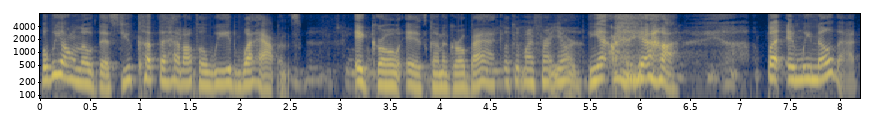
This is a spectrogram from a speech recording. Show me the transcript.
But we all know this. You cut the head off a weed, what happens? It grow it's going to grow back. Look at my front yard. Yeah, yeah. But and we know that.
